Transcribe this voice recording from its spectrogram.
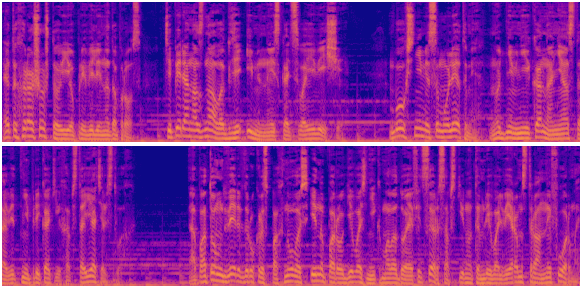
это хорошо, что ее привели на допрос. Теперь она знала, где именно искать свои вещи. Бог с ними с амулетами, но дневник она не оставит ни при каких обстоятельствах. А потом дверь вдруг распахнулась, и на пороге возник молодой офицер со вскинутым револьвером странной формы.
